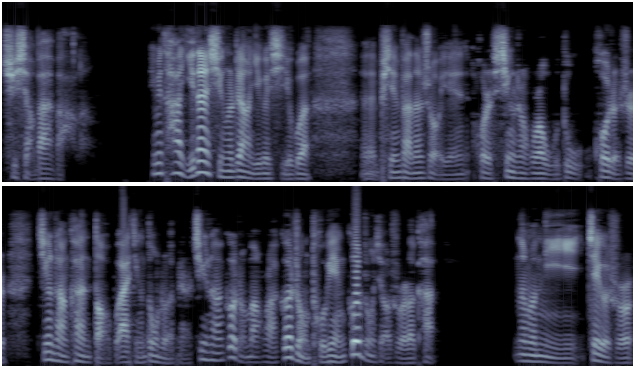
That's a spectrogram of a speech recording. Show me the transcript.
去想办法了。因为他一旦形成这样一个习惯，呃，频繁的手淫或者性生活无度，或者是经常看岛国爱情动作片，经常各种漫画、各种图片、各种小说的看，那么你这个时候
